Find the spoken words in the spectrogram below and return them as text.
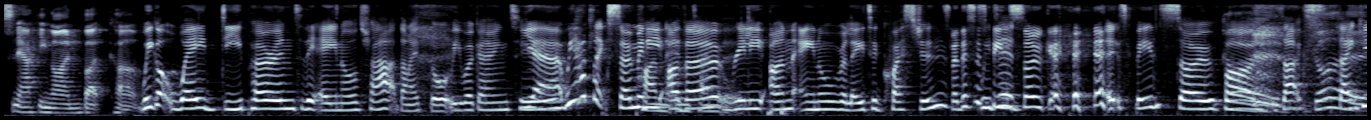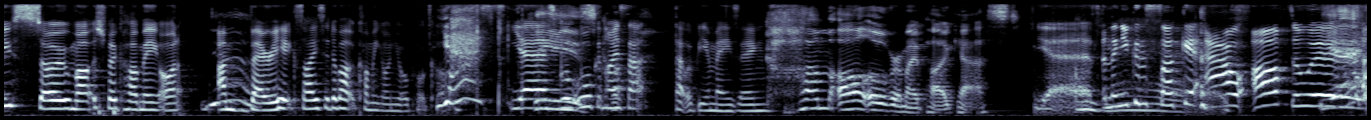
snacking on butt cum. We got way deeper into the anal chat than I thought we were going to. Yeah, we had like so many Pun other intended. really unanal related questions, but this has We been did. so good. It's been so fun. Good, Zach, good. thank you so much for coming on. Yeah. I'm very excited about coming on your podcast. yes, yes, Please. we'll organize that. That would be amazing. Come all over my podcast. Yes, oh, and then you can suck it out afterwards. Yeah.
